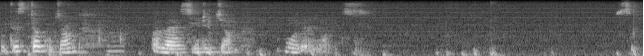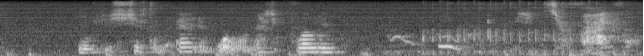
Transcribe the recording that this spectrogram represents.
But this double jump allows you to jump more than once. So you just shift on the end and whoa, I'm actually floating. Survival.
